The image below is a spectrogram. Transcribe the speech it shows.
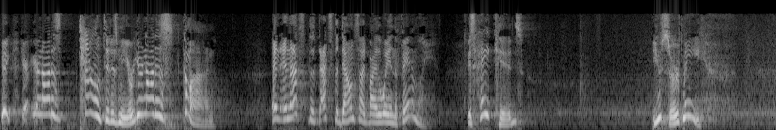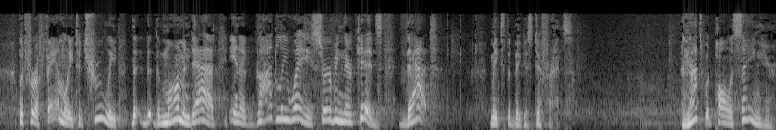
You're, you're not as talented as me, or you're not as, come on. And, and that's the, that's the downside, by the way, in the family. Is, hey kids, you serve me. But for a family to truly, the, the, the, mom and dad, in a godly way, serving their kids, that makes the biggest difference. And that's what Paul is saying here.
